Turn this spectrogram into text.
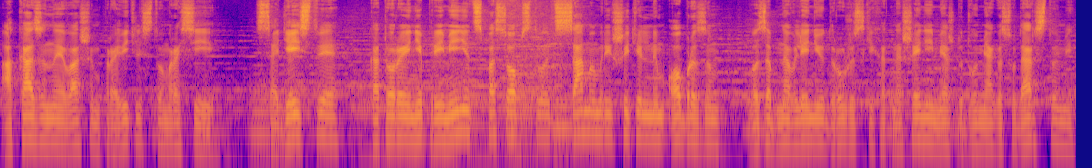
оказанное вашим правительством России. Содействие, которое не применит способствовать самым решительным образом возобновлению дружеских отношений между двумя государствами,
